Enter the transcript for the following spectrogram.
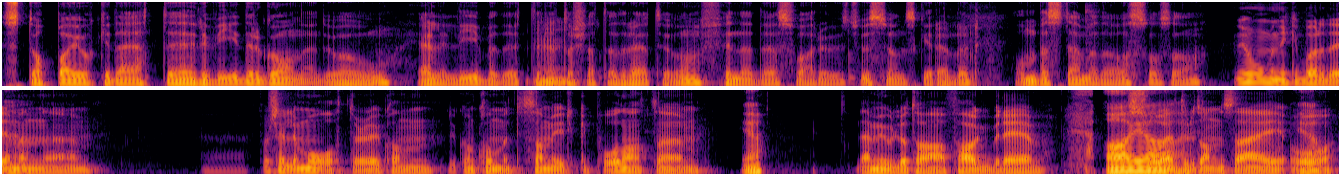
stoppa jo ikke det etter videregående. Du har jo hele livet ditt rett og slett etter det til å finne det svaret ut hvis du ønsker, eller ombestemme det også, så Jo, men ikke bare det, Ja. men eh, forskjellige måter du kan, du kan komme til samme yrke på. Da, at uh, Ja. Det er mulig å ta fagbrev, Ah, og så ja. etterutdanne seg, og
